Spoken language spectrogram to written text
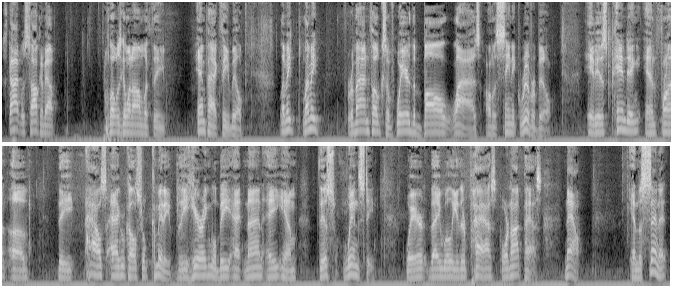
Scott was talking about what was going on with the impact fee bill. Let me let me remind folks of where the ball lies on the scenic river bill. It is pending in front of the House Agricultural Committee. The hearing will be at 9 a.m. this Wednesday, where they will either pass or not pass. Now, in the Senate,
